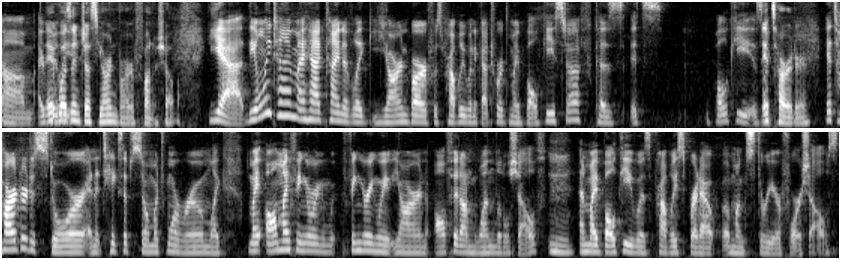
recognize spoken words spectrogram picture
Um, I It really- wasn't just yarn barf on a shelf. Yeah, the only time I had kind of like yarn barf was probably when it got towards my bulky stuff because it's bulky is like It's harder. it's harder to store and it takes up so much more room like my all my fingering fingering weight yarn all fit on one little shelf and my bulky was probably spread out amongst three or four shelves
